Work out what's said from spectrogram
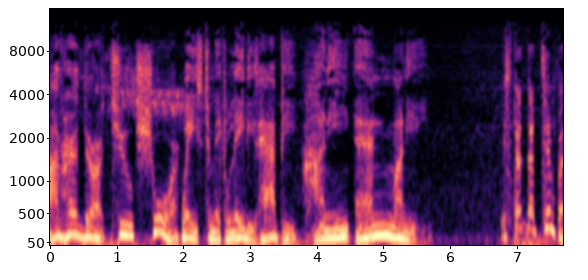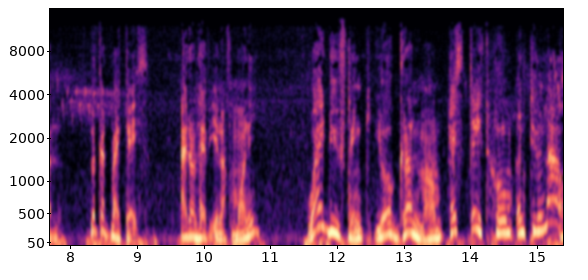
I've heard there are two sure ways to make ladies happy honey and money. It's not that simple. Look at my case. I don't have enough money. Why do you think your grandmom has stayed home until now?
